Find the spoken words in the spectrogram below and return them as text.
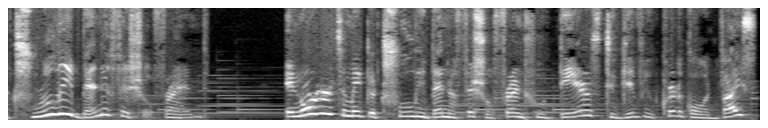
a truly beneficial friend. In order to make a truly beneficial friend who dares to give you critical advice,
